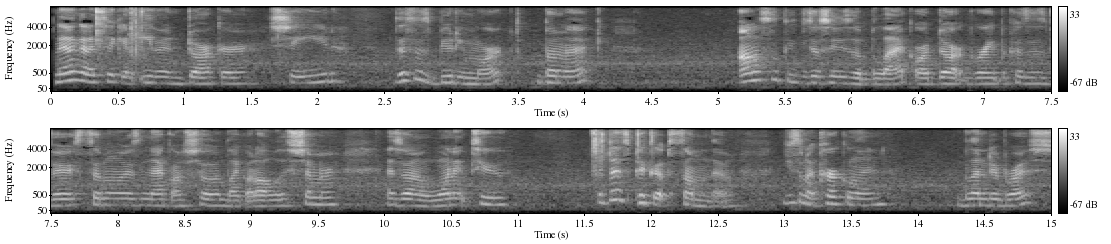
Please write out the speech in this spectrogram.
Now I'm going to take an even darker shade. This is Beauty Marked by MAC. Honestly, you could just use a black or dark gray because it's very similar. It's not going to show like with all this shimmer as I want it to. It does pick up some though. Using a Kirkland blender brush.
